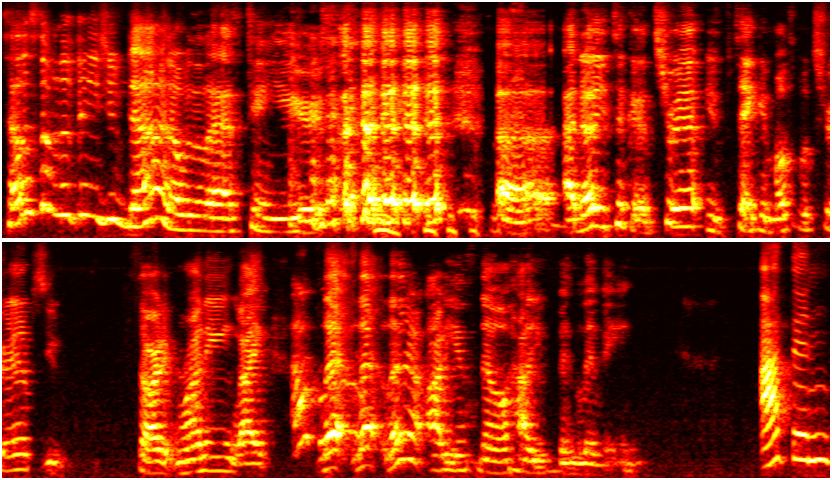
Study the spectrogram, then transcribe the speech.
Tell us some of the things you've done over the last 10 years. uh, I know you took a trip, you've taken multiple trips, you started running. Like, oh, cool. let, let, let our audience know how you've been living. I've been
